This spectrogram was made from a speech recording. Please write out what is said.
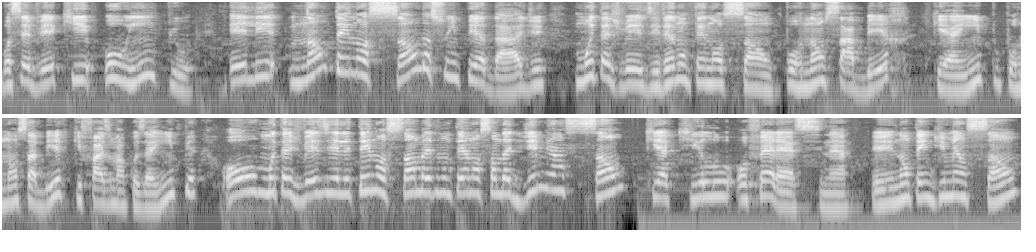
você vê que o ímpio ele não tem noção da sua impiedade. Muitas vezes ele não tem noção por não saber que é ímpio, por não saber que faz uma coisa ímpia, ou muitas vezes ele tem noção, mas ele não tem a noção da dimensão que aquilo oferece, né? Ele não tem dimensão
